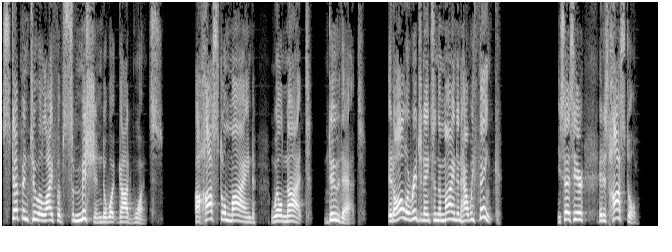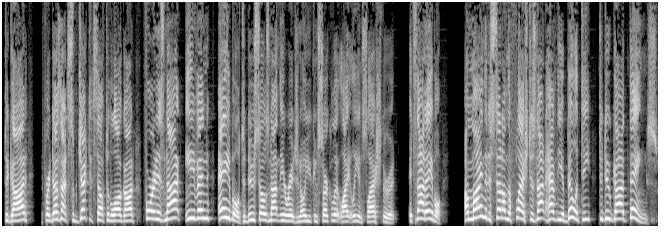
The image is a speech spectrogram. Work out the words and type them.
step into a life of submission to what God wants. A hostile mind will not do that. It all originates in the mind and how we think. He says here, it is hostile to God, for it does not subject itself to the law of God, for it is not even able. To do so is not in the original. You can circle it lightly and slash through it. It's not able. A mind that is set on the flesh does not have the ability to do God things.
